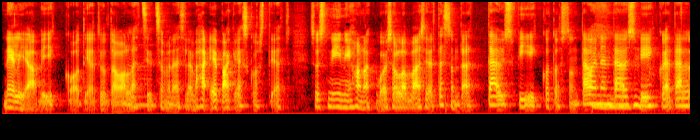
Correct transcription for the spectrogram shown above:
neljää viikkoa tietyllä tavalla, mm. että sitten se menee sille vähän epäkeskosti, että se olisi niin ihana, kun voisi olla vain sille, että tässä on tämä täysviikko, tuossa on toinen täysviikko ja täl,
